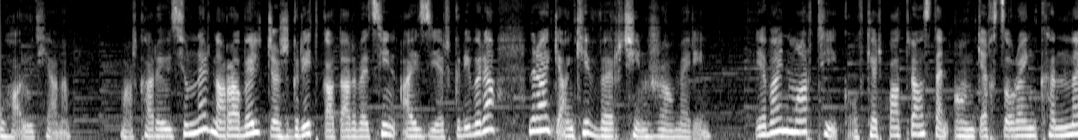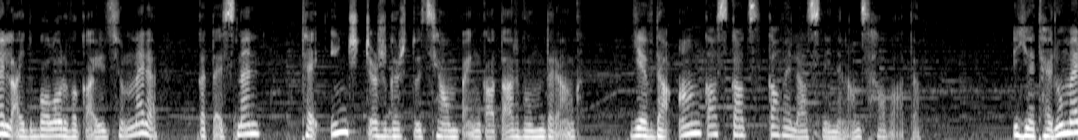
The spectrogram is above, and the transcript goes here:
ու հարությանը։ Մարգարեություններն առավել ճշգրիտ կատարվեցին այս երկրի վրա նրա կյանքի վերջին ժամերին։ Եվ այն մարդիկ, ովքեր պատրաստ են անկեղծորեն քննել այդ բոլոր վկայությունները, կտեսնեն, թե ինչ ճշգրտությամբ են կատարվում դրանք եւ դա անկասկած կավելացնի նրանց հավատը։ Եթերում է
